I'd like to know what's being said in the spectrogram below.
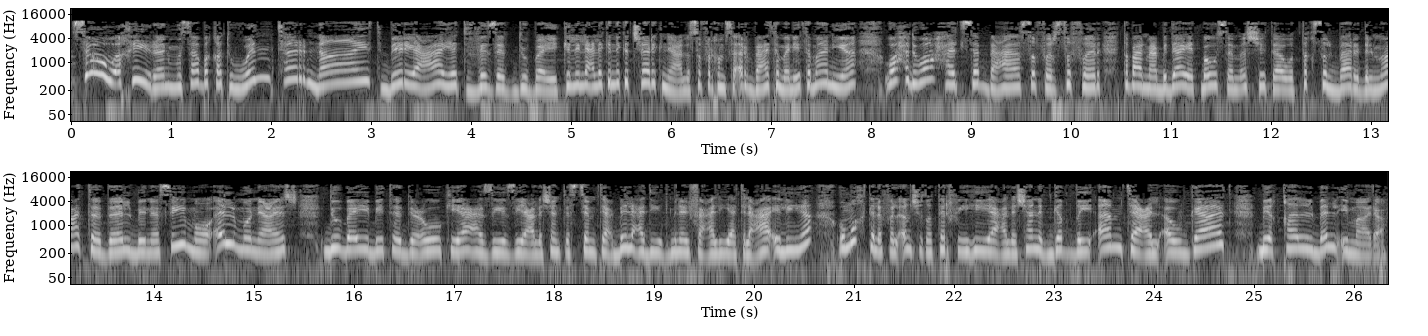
so وأخيرا مسابقة Winter Night برعاية Visit دبي كل اللي عليك إنك تشاركني على صفر خمسة أربعة ثمانية, ثمانية واحد, واحد سبعة صفر صفر. طبعا مع بداية موسم الشتاء والطقس البارد المعتدل بنسيمه المنعش دبي بتدعوك يا عزيزي علشان تستمتع بالعديد من الفعاليات العائلية ومختلف الأنشطة الترفيهية علشان تقضي أمتع الأوقات بقلب الإمارة.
